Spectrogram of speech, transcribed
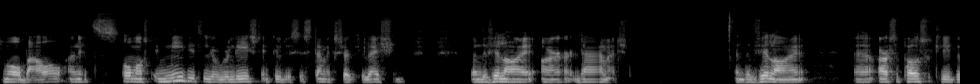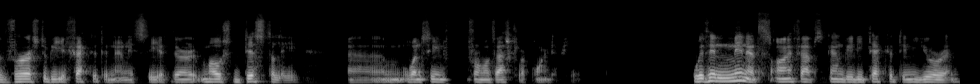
small bowel, and it's almost immediately released into the systemic circulation when the villi are damaged. And the villi uh, are supposedly the first to be affected in NEC if they're most distally um, when seen from a vascular point of view. Within minutes, IFABs can be detected in urine,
